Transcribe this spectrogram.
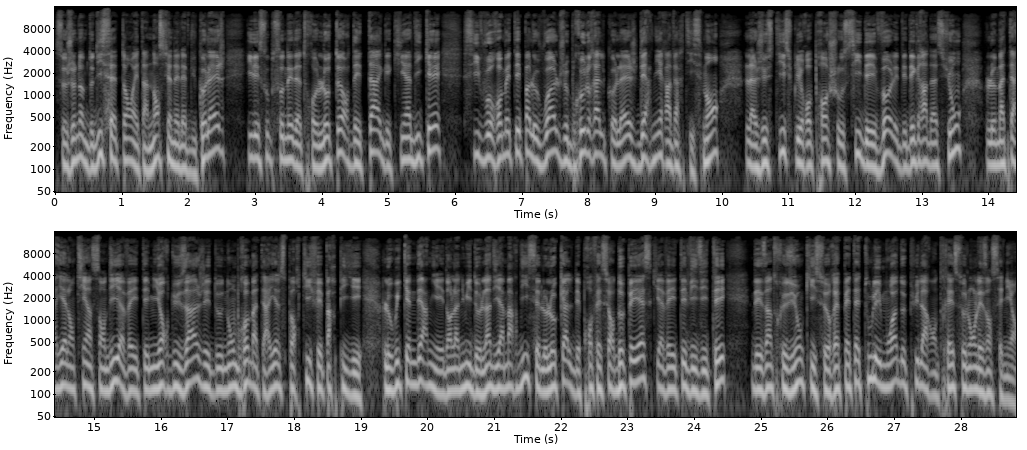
Ce jeune homme de 17 ans est un ancien élève du collège. Il est soupçonné d'être l'auteur des tags qui indiquaient « Si vous remettez pas le voile, je brûlerai le collège. Dernier avertissement. La justice justice lui reproche aussi des vols et des dégradations. Le matériel anti-incendie avait été mis hors d'usage et de nombreux matériels sportifs éparpillés. Le week-end dernier, dans la nuit de lundi à mardi, c'est le local des professeurs d'EPS qui avait été visité. Des intrusions qui se répétaient tous les mois depuis la rentrée, selon les enseignants.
